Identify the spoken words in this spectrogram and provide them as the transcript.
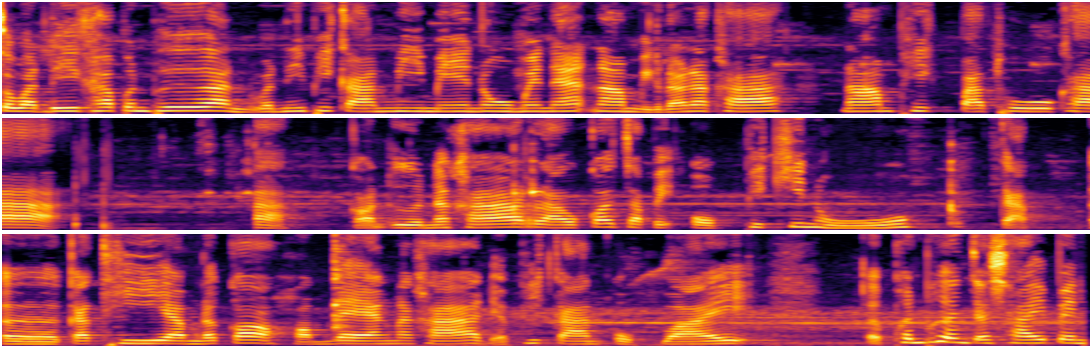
สวัสดีค่ะเพื่อนๆ วันนี้พี่การมีเมนูมาแนะนำอีกแล้วนะคะ น้ำพริกปลาทูค่ะค่ะ ก่อนอื่นนะคะ เราก็จะไปอบพริกขี้หนูกับกระเทียมแล้วก็หอมแดงนะคะ เดี๋ยวพี่การอบไว้เเพื่อนๆจะใช้เป็น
